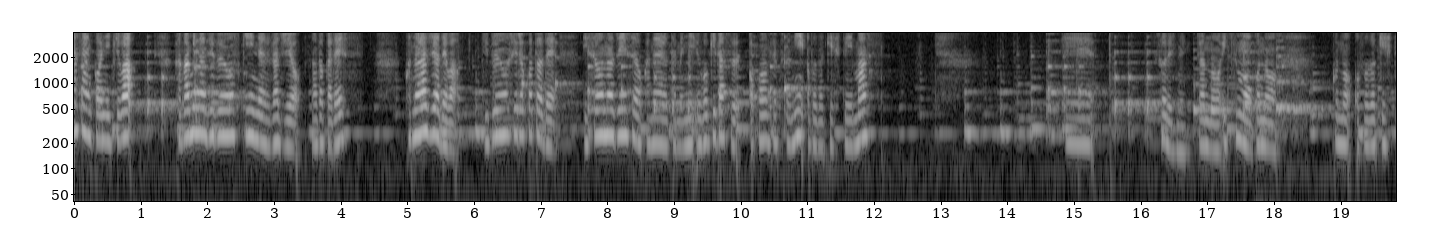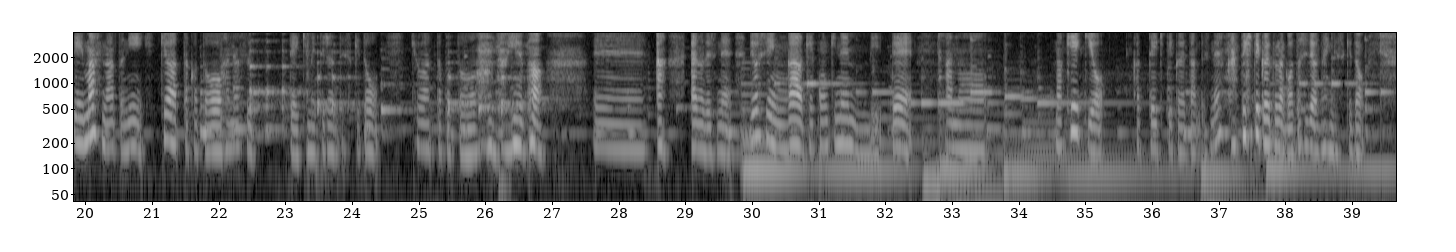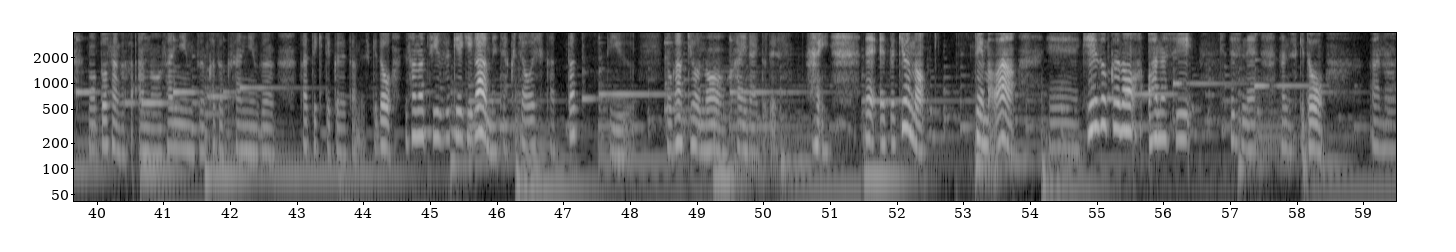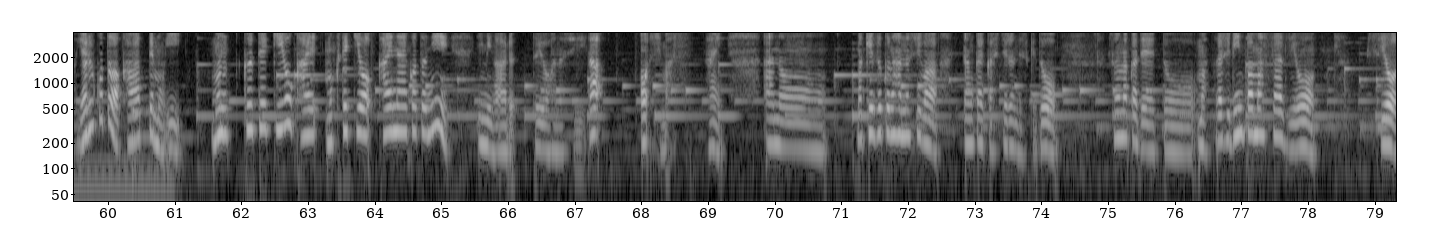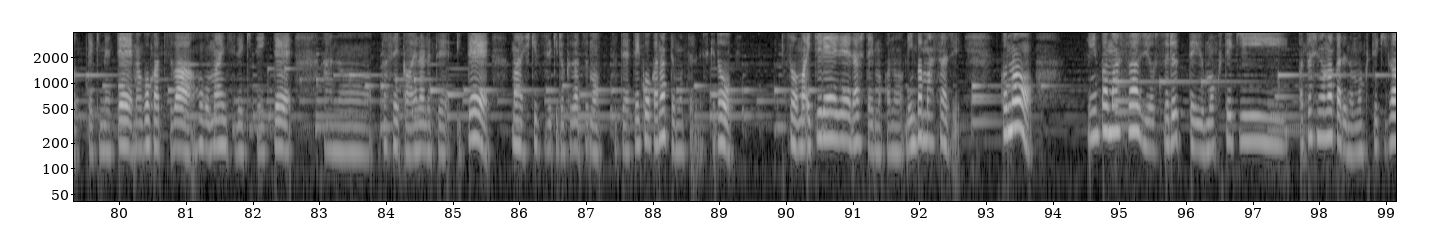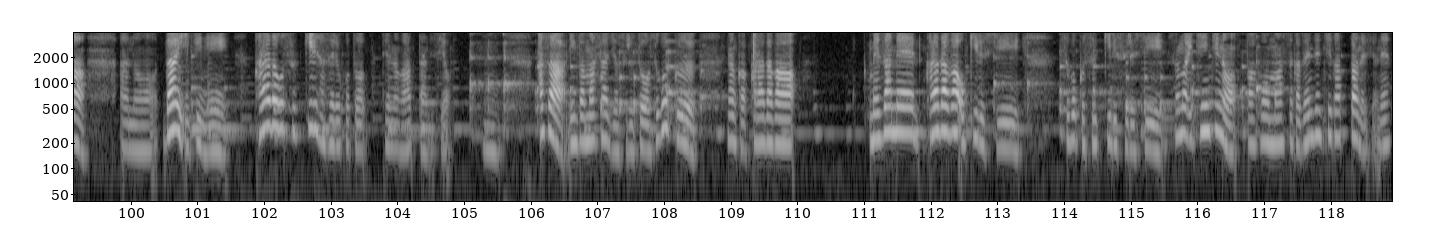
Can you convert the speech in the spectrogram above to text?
皆さんこんにちは。鏡の自分を好きになるラジオのどかです。このラジオでは自分を知ることで理想の人生を叶えるために動き出すをコンセプトにお届けしています。えー、そうですね。じゃあのいつもこのこのお届けしていますの後に今日あったことを話すって決めてるんですけど今日あったことといえばえー、ああのですね両親が結婚記念日であのまあケーキを買ってきてくれたんですね 買ってきてくれたのが私ではないんですけどお父さんがあの3人分家族3人分買ってきてくれたんですけどそのチーズケーキがめちゃくちゃ美味しかったっていうのが今日のハイライトです。はいでえっと、今日のテーマは、えー、継続のお話ですね。なんですけどあのやることは変わってもいい。目的を変え目的を変えないことに意味があるというお話がをします。はい。あのー、まあ、継続の話は何回かしてるんですけどその中で、えっとまあ、私リンパマッサージをしようって決めて、まあ、5月はほぼ毎日できていて、あのー、達成感を得られていて、まあ、引き続き6月もずっとやっていこうかなって思ってるんですけどそう、まあ、一例で出した今このリンパマッサージこのリンパマッサージをするっていう目的私の中での目的があの第一に体をすっきりさせることっていうのがあったんですよ。うん、朝リンパマッサージをするとすごくなんか体が目覚め体が起きるしすごくすっきりするしその一日のパフォーマンスが全然違ったんですよね。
